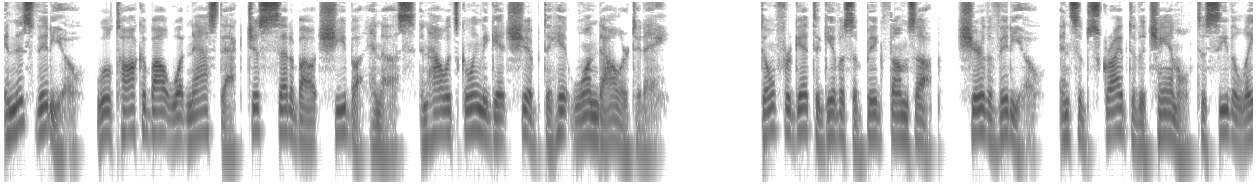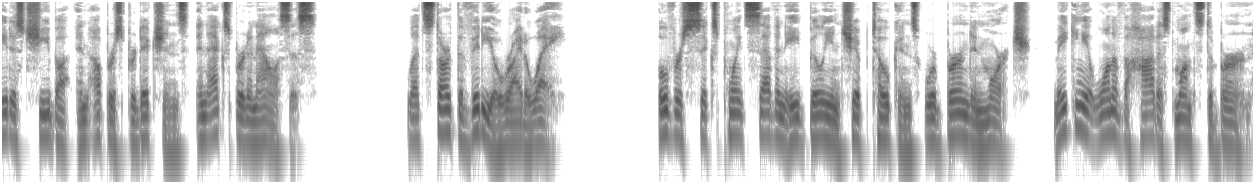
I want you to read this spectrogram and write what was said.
In this video, we'll talk about what Nasdaq just said about Shiba and us and how it's going to get SHIB to hit $1 today. Don't forget to give us a big thumbs up, share the video, and subscribe to the channel to see the latest Shiba and Uppers predictions and expert analysis. Let's start the video right away. Over 6.78 billion SHIB tokens were burned in March, making it one of the hottest months to burn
